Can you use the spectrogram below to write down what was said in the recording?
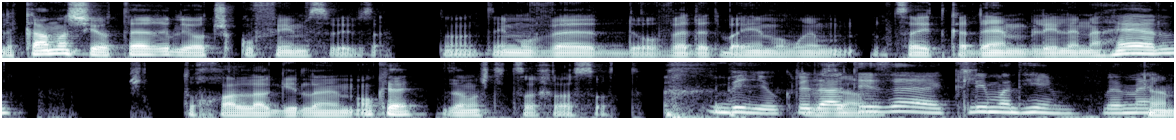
לכמה שיותר להיות שקופים סביב זה. זאת אומרת, אם עובד או עובדת באים ואומרים, רוצה להתקדם בלי לנהל, תוכל להגיד להם, אוקיי, זה מה שאתה צריך לעשות. בדיוק, לדעתי זה כלי מדהים, באמת, כן.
